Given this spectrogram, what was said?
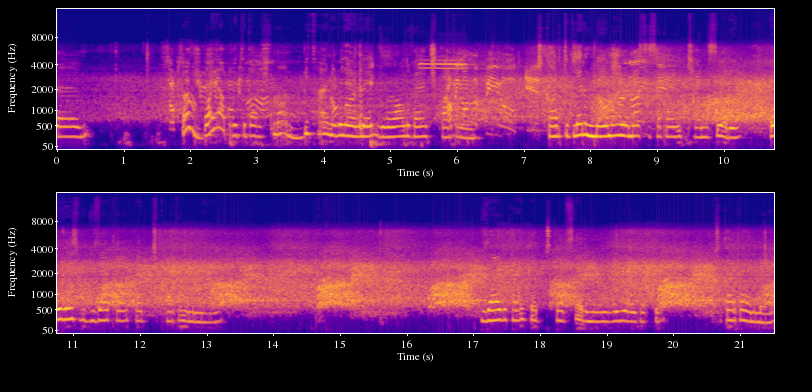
eee ben bayağı paket almıştım bir tane bile öyle Ronaldo falan çıkartamıyorum. Çıkarttıklarım Neymar ve Messi zaten kendisi veriyor. O yüzden hiçbir güzel karakter çıkartamadım yani. Güzel bir karakter çıkartsaydım vallahi iyi olacaktı. Çıkartamadım yani.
